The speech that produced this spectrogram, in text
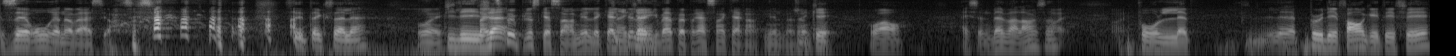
zéro rénovation. C'est excellent. Ouais. Puis les C'est gens- un petit peu plus que 100 000. Le calcul OK. arrivait à peu près à 140 000. imagine. OK. Wow. Hey, c'est une belle valeur, ça. Ouais, ouais. Pour le, le peu d'efforts qui a été fait.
